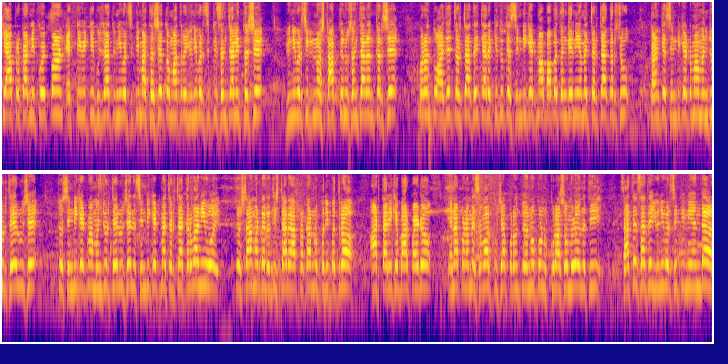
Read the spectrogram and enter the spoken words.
કે આ પ્રકારની કોઈ પણ એક્ટિવિટી ગુજરાત યુનિવર્સિટીમાં થશે તો માત્ર યુનિવર્સિટી સંચાલિત થશે. યુનિવર્સિટીનો સ્ટાફ તેનું સંચાલન કરશે. પરંતુ આજે ચર્ચા થઈ ત્યારે કીધું કે સિન્ડિકેટમાં બાબત અંગેની અમે ચર્ચા કરશું. કારણ કે સિન્ડિકેટમાં મંજૂર થયેલું છે. જો સિન્ડિકેટમાં મંજૂર થયેલું છે અને સિન્ડિકેટમાં ચર્ચા કરવાની હોય તો શા માટે રજિસ્ટ્રારે આ પ્રકારનો પરિપત્ર આઠ તારીખે બહાર પાડ્યો? એના પણ અમે સવાલ પૂછ્યા, પરંતુ એનો પણ ખુલાસો મળ્યો નથી. સાથે સાથે યુનિવર્સિટીની અંદર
